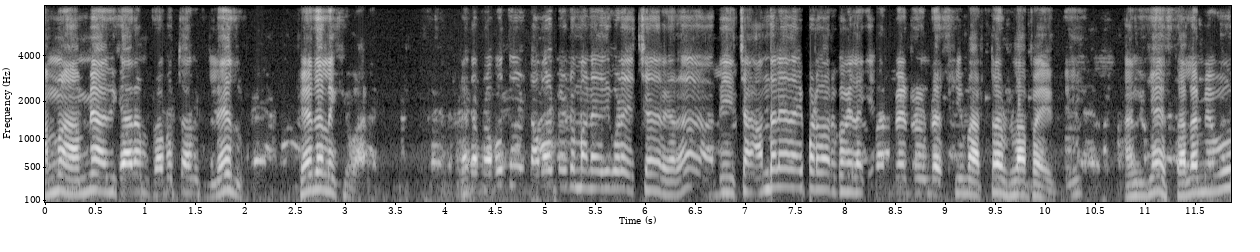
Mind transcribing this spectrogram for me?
అమ్మ అమ్మే అధికారం ప్రభుత్వానికి లేదు. పేదలకు ఇవ్వాలి. గత ప్రభుత్వం డబల్ బెడ్రూమ్ అనేది కూడా ఇచ్చారు కదా. అది అందలేదా ఇప్పటి వరకు వీళ్ళకి? One bedroom scheme utter flop అయింది. అందుకే స్థలం ఇవ్వు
